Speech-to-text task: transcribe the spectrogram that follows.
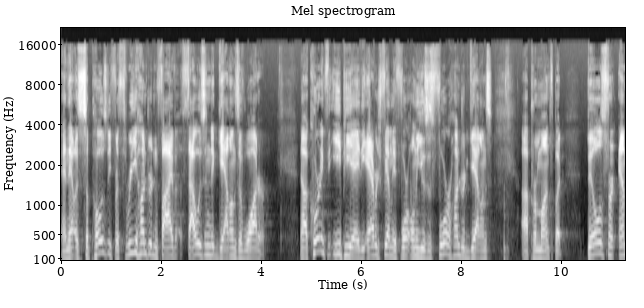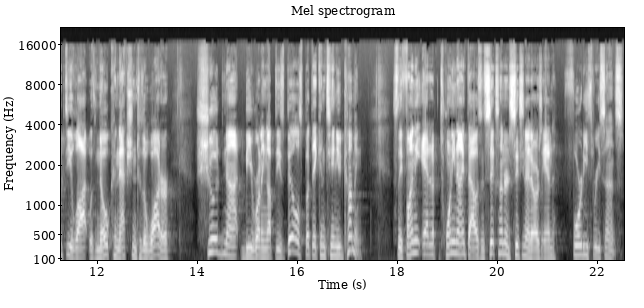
and that was supposedly for 305,000 gallons of water. Now, according to the EPA, the average family of four only uses 400 gallons uh, per month, but bills for an empty lot with no connection to the water should not be running up these bills, but they continued coming. So they finally added up to $29,669.43.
